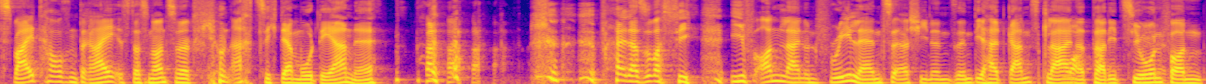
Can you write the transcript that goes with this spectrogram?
2003 ist das 1984 der Moderne. Weil da sowas wie Eve Online und Freelance erschienen sind, die halt ganz klar in der Tradition von,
